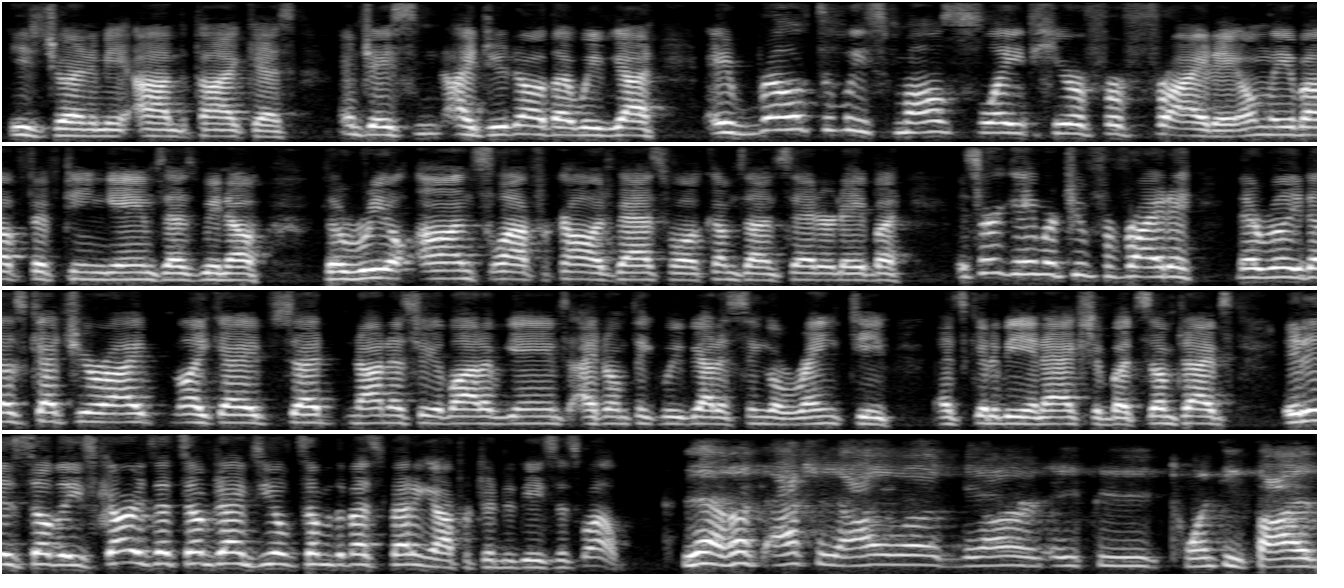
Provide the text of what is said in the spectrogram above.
He's joining me on the podcast. And Jason, I do know that we've got a relatively small slate here for Friday, only about 15 games. As we know, the real onslaught for college basketball comes on Saturday. But is there a game or two for Friday that really does catch your eye? Like I said, not necessarily a lot of games. I don't think we've got a single ranked team that's going to be in action, but sometimes it is some of these cards that sometimes yield some of the best betting opportunities as well. Yeah, look, actually, Iowa, they are an AP 25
